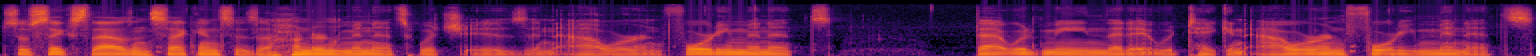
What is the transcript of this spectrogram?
So 6,000 seconds is 100 minutes, which is an hour and 40 minutes. That would mean that it would take an hour and 40 minutes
